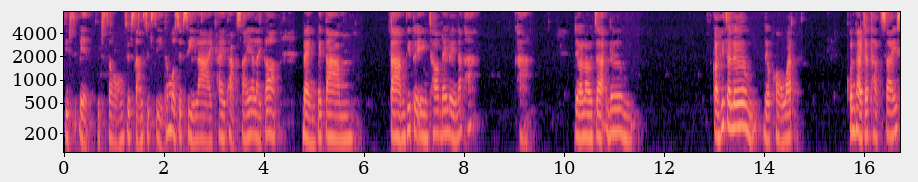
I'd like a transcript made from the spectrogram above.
สิบสิบเอ็ดสิบสองสิบสามสิบสี่ทั้งหมดสิบสี่ลาย ใครถักไซส์อะไรก็แบ่งไปตามตามที่ตัวเองชอบได้เลยนะคะ ค่ะ เดี๋ยวเราจะเริ่ม ก่อนที่จะเริ่ม เดี๋ยวขอวัด คนถ่ายจะถักไซส์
